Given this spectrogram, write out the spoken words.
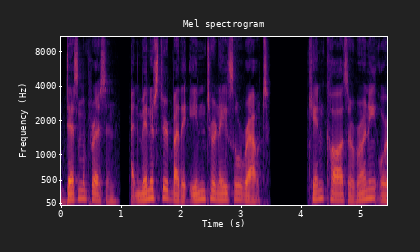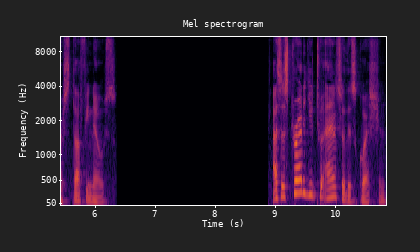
Desmopressin administered by the intranasal route can cause a runny or stuffy nose. As a strategy to answer this question,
